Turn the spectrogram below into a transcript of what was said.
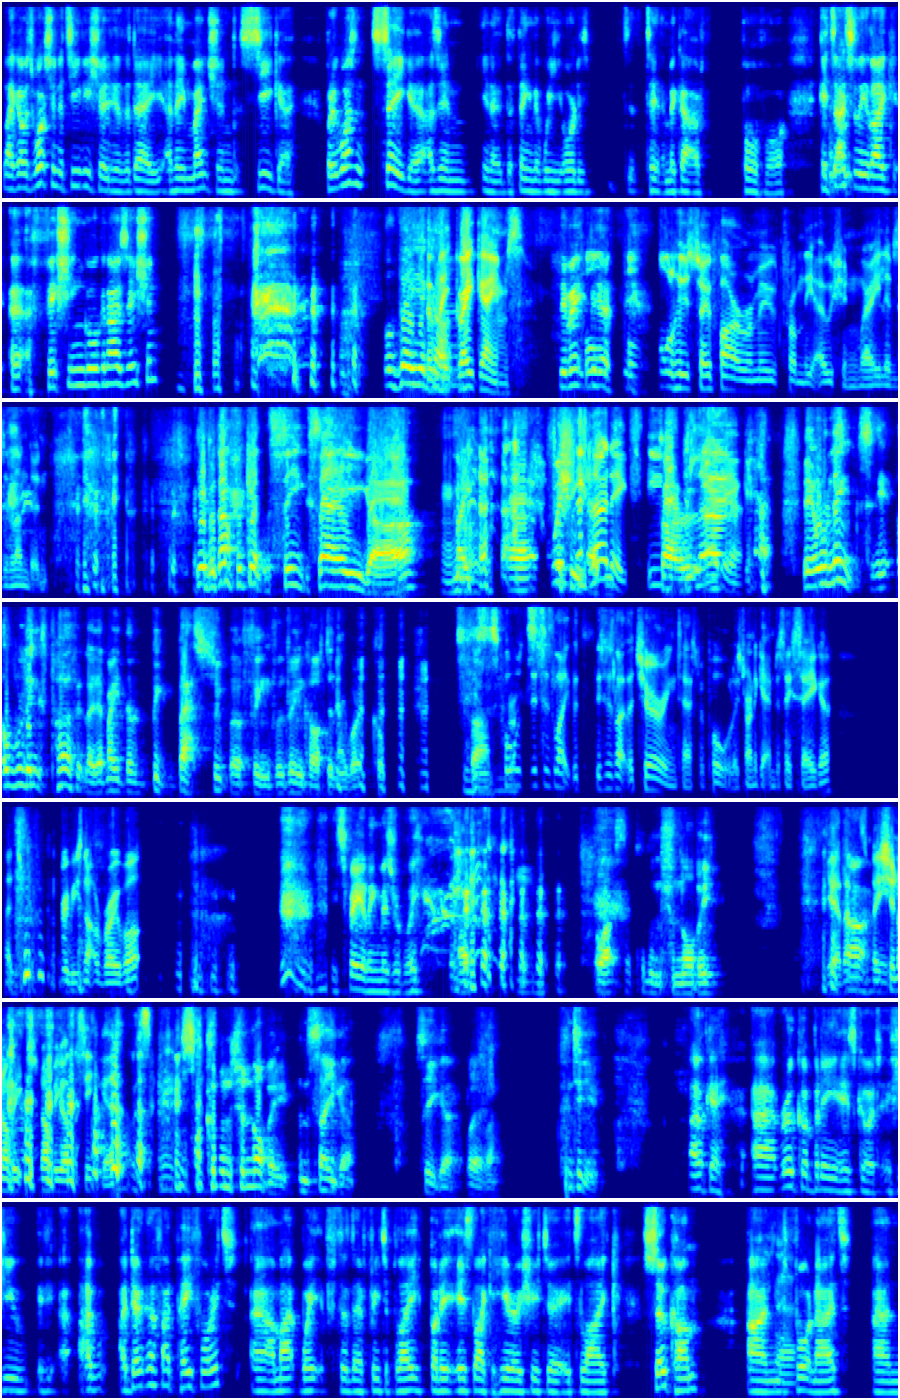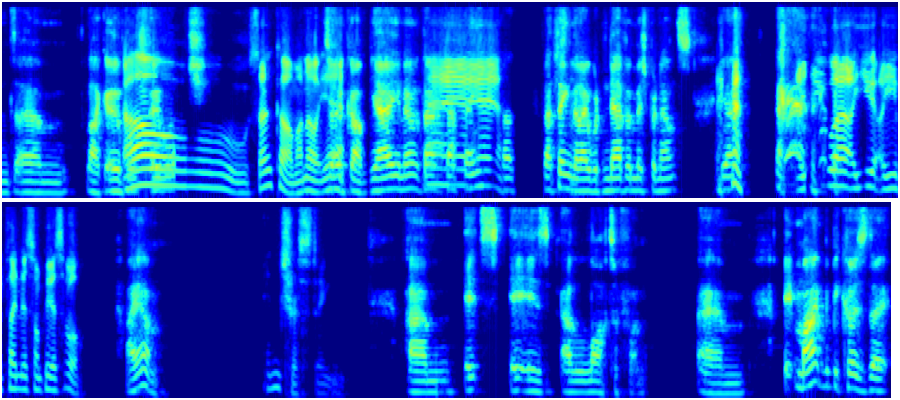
Like I was watching a TV show the other day, and they mentioned Sega, but it wasn't Sega, as in you know the thing that we already t- take the mick out of Paul for. It's actually like a, a fishing organization. Well, there you They go. make great games. They make, Paul, yeah, Paul, Paul, who's so far removed from the ocean where he lives in London. Yeah, but don't forget that Se- Sega make uh, fishing he's games. learning. He's So, uh, learning. It all links. It all links perfectly. They made the big Bass Super thing for the Dreamcast, didn't they? What it called? Jesus Paul, Christ. this is like the this is like the Turing test for Paul. He's trying to get him to say Sega. Like, prove he's not a robot. He's failing miserably. All right, Second and Shinobi. Yeah, that was Oh. Me. Shinobi, Shinobi on the Sega. That was me. Second and Shinobi and Sega. Sega, whatever. Continue. Okay, uh, Rogue Company is good. If you, if you I, I don't know if I'd pay for it. Uh, I might wait for the free to play, but it is like a hero shooter. It's like SOCOM and Yeah. Fortnite and um like Over, Overwatch. Oh, SOCOM. I know. Yeah. SOCOM, yeah, you know that, Yeah, that yeah, thing, yeah, yeah. That, that thing that I would never mispronounce. Yeah, Are you, uh, are you are you playing this on PS4? I am. Interesting. Um, it's it is a lot of fun. Um, it might be because that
